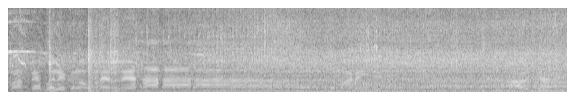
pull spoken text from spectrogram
Matnya boleh krontelnya. Kemarin gitu. Tahu jangan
